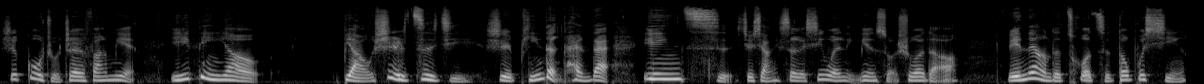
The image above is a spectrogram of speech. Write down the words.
是雇主这方面一定要表示自己是平等看待，因此就像这个新闻里面所说的啊，连那样的措辞都不行，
